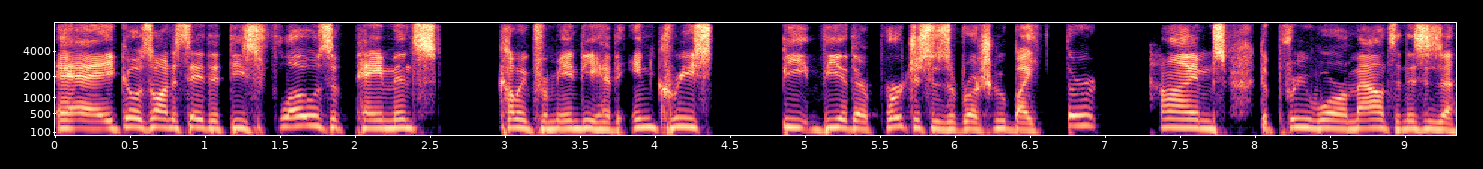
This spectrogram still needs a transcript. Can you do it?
Uh, it goes on to say that these flows of payments coming from India have increased via their purchases of Russian crude by 30 times the pre-war amounts. And this is a,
